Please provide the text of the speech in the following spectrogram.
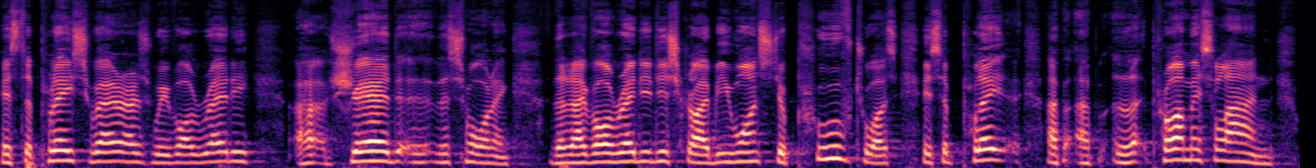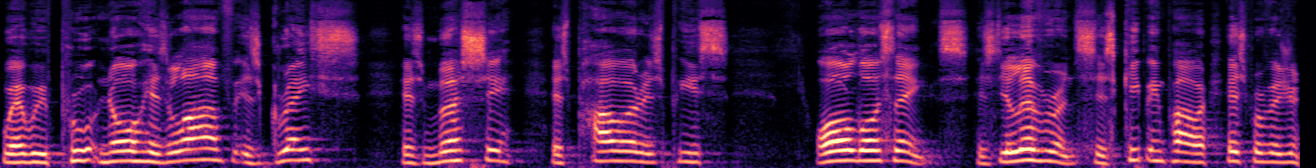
It's the place where, as we've already uh, shared uh, this morning, that I've already described, He wants to prove to us it's a, place, a, a promised land where we pro- know His love, His grace, His mercy, His power, His peace. All those things, His deliverance, His keeping power, His provision,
